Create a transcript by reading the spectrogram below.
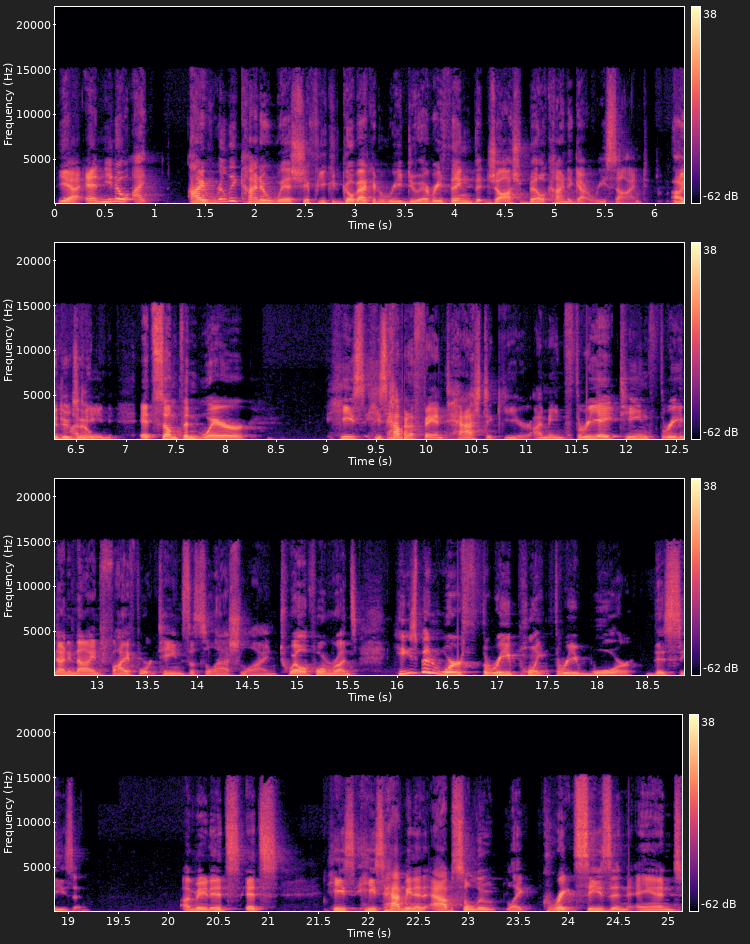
Yeah, and you know, I I really kind of wish if you could go back and redo everything that Josh Bell kind of got re-signed. I do too. I mean, it's something where he's he's having a fantastic year. I mean, 318, 399, 514 is the slash line, 12 home runs. He's been worth 3.3 WAR this season. I mean, it's it's he's he's having an absolute like great season and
